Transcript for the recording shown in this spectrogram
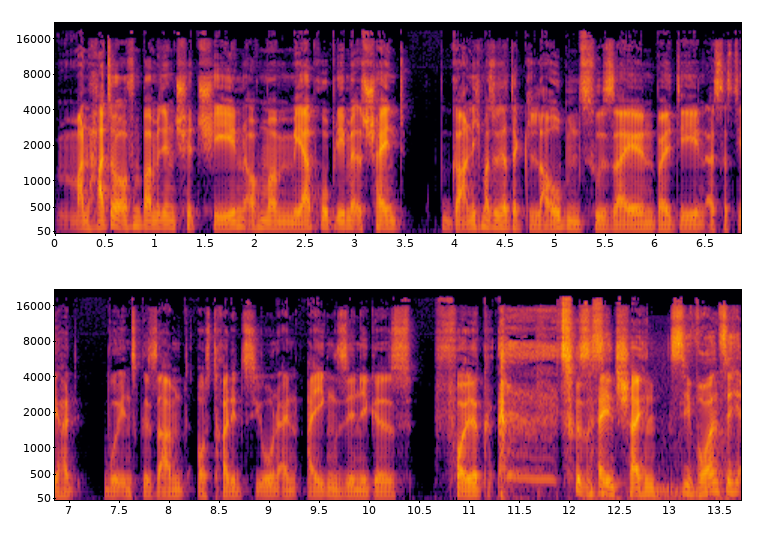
man hatte offenbar mit den Tschetschenen auch mal mehr Probleme. Es scheint gar nicht mal so sehr der Glauben zu sein bei denen, als dass die halt wohl insgesamt aus Tradition ein eigensinniges Volk zu sein sie, scheinen. Sie wollen sich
